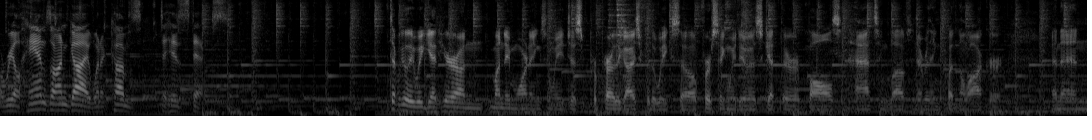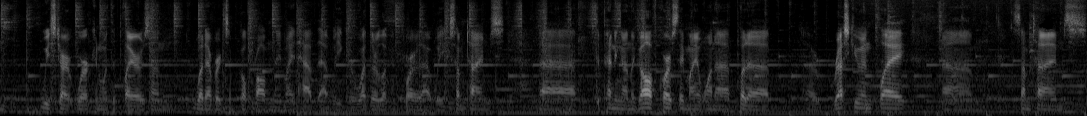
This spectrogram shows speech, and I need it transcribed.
a real hands on guy when it comes to his sticks. Typically, we get here on Monday mornings and we just prepare the guys for the week. So, first thing we do is get their balls and hats and gloves and everything put in the locker. And then we start working with the players on whatever typical problem they might have that week or what they're looking for that week. Sometimes, uh, depending on the golf course, they might want to put a, a, rescue in play. Um, sometimes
